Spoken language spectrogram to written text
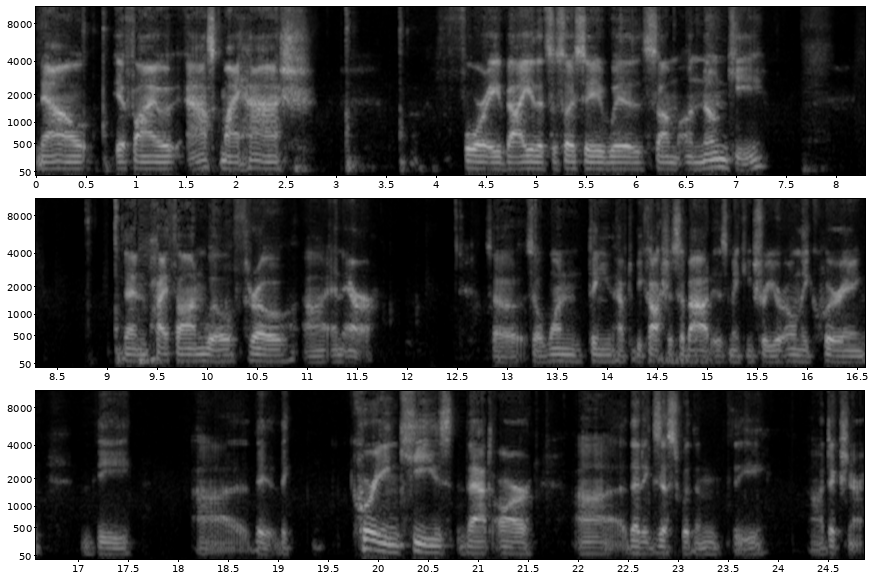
Now, if I ask my hash for a value that's associated with some unknown key, then Python will throw uh, an error. So, so one thing you have to be cautious about is making sure you're only querying the, uh, the, the querying keys that are uh, that exist within the uh, dictionary.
